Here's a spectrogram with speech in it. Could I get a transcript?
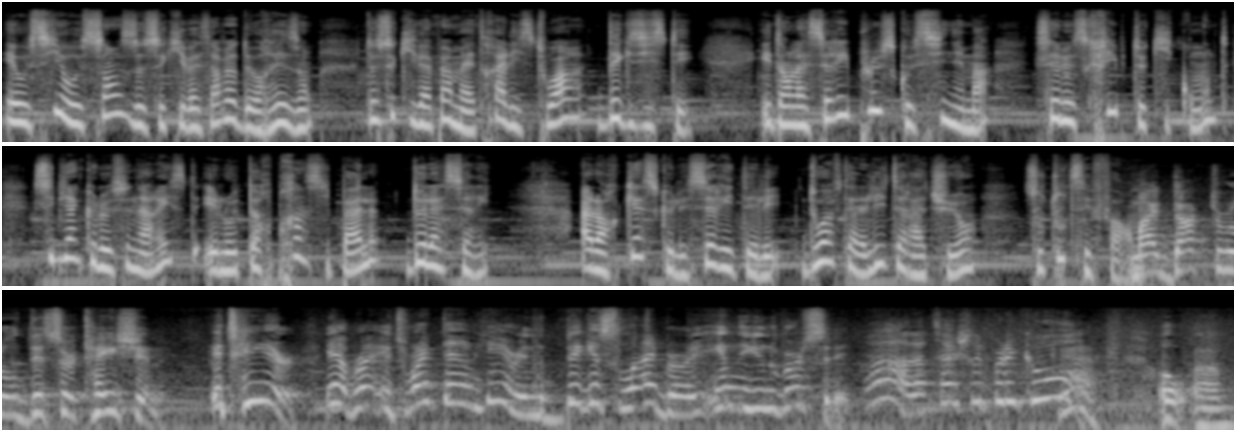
et aussi au sens de ce qui va servir de raison, de ce qui va permettre à l'histoire d'exister. Et dans la série plus qu'au cinéma, c'est le script qui compte, si bien que le scénariste est l'auteur principal de la série. Alors qu'est-ce que les séries télé doivent à la littérature sous toutes ses formes? It's here. Yeah, right. It's right down here in the biggest library in the university. Wow, that's actually pretty cool. Yeah. Oh, um,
